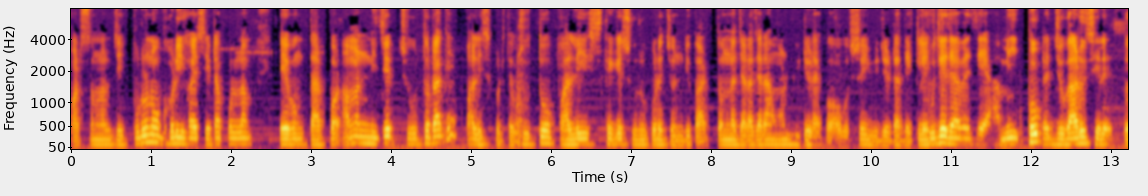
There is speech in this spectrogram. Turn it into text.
পার্সোনাল যে পুরনো ঘড়ি হয় সেটা পরলাম এবং তারপর আমার নিজের জুতোটাকে পালিশ করতে। জুতো পালিশ থেকে শুরু করে চণ্ডীপাঠ তোমরা যারা যারা আমার ভিডিও দেখো, অবশ্যই ভিডিওটা দেখলে বুঝে যাবে যে আমি খুব জুগাড়ু ছেলে। তো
